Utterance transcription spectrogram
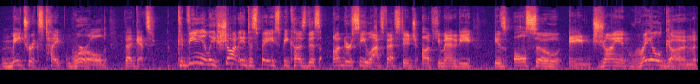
matrix type world that gets conveniently shot into space because this undersea last vestige of humanity is also a giant railgun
